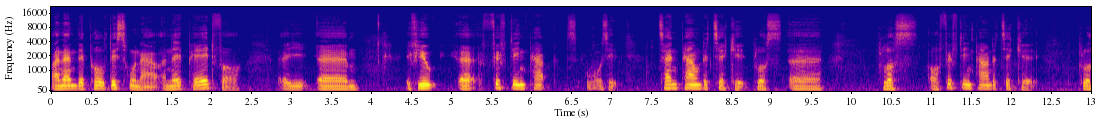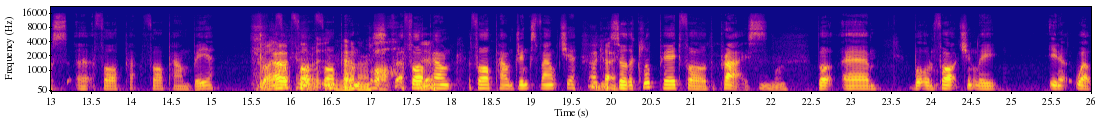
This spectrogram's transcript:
and then they pulled this one out and they paid for, y- um, if you, uh, fifteen pounds, what was it, ten pound a ticket plus, uh, plus or fifteen pound a ticket plus uh, a four pa- four pound beer. Right. Okay, four- right. four Very nice. Oh, a four Yeah. pound a four pound drinks voucher. Okay. So the club paid for the price, Mm, wow. but um, but unfortunately, you know, well,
